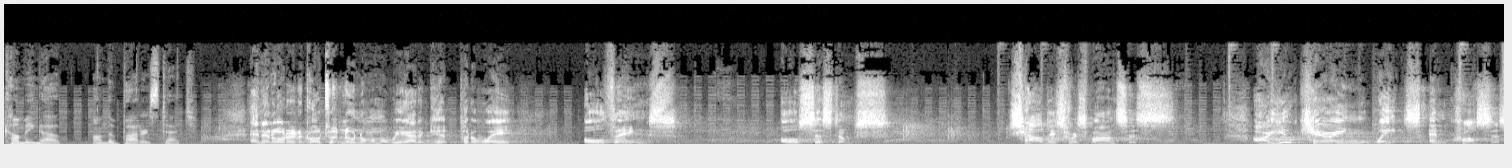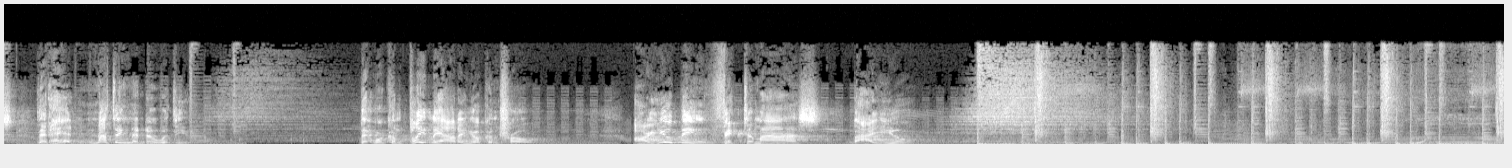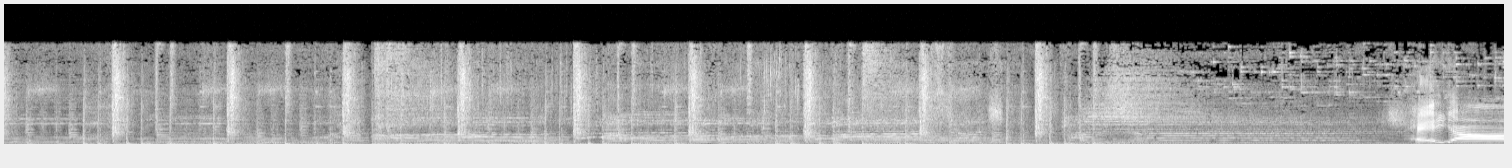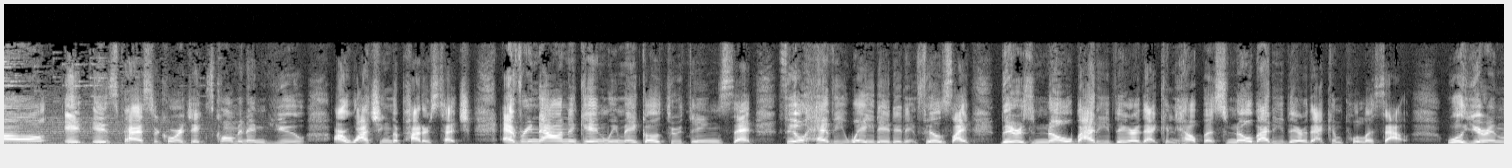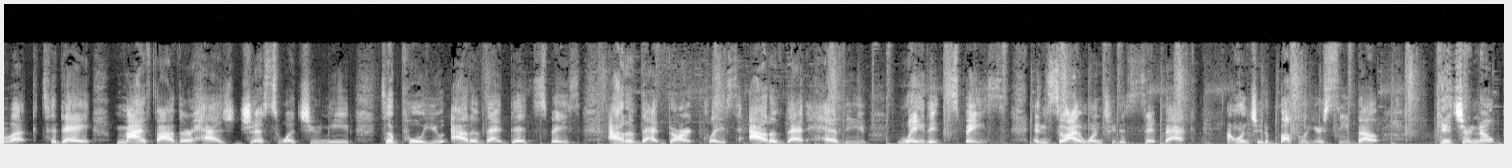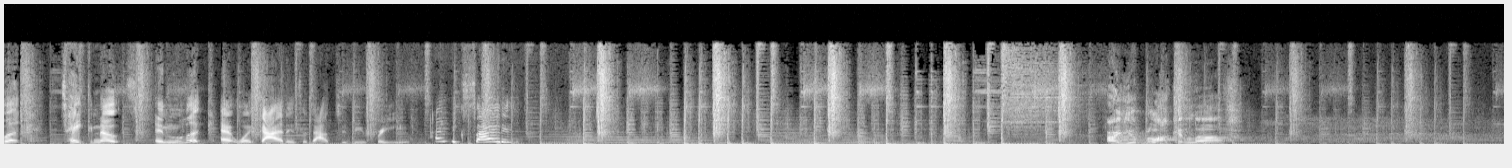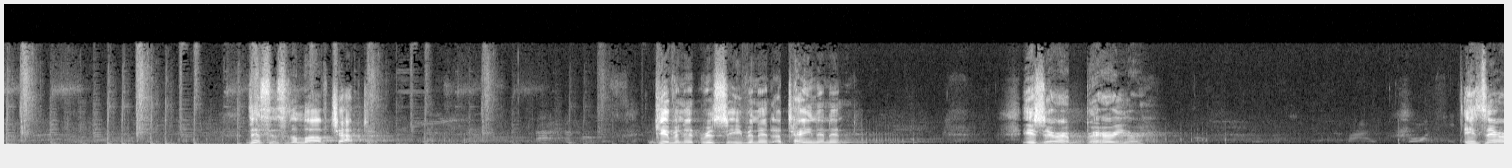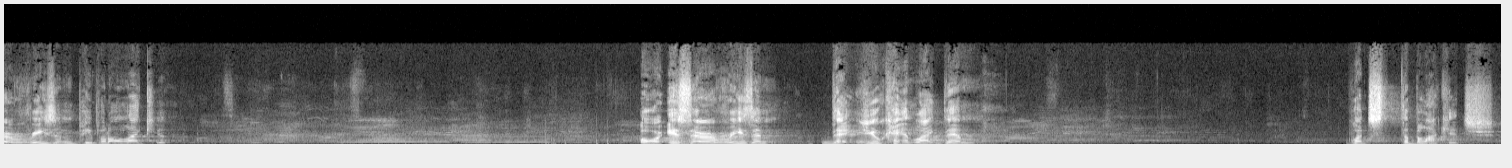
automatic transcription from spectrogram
Coming up on The Potter's Touch. And in order to go to a new normal, we got to get put away old things, old systems, childish responses. Are you carrying weights and crosses that had nothing to do with you? That were completely out of your control? Are you being victimized by you? It is Pastor Cora Jakes Coleman, and you are watching The Potter's Touch. Every now and again, we may go through things that feel heavy weighted, and it feels like there's nobody there that can help us, nobody there that can pull us out. Well, you're in luck. Today, my Father has just what you need to pull you out of that dead space, out of that dark place, out of that heavy weighted space. And so I want you to sit back. I want you to buckle your seatbelt, get your notebook, take notes, and look at what God is about to do for you. I'm excited. Are you blocking love? This is the love chapter. Giving it, receiving it, attaining it. Is there a barrier? Is there a reason people don't like you? Or is there a reason that you can't like them? What's the blockage?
